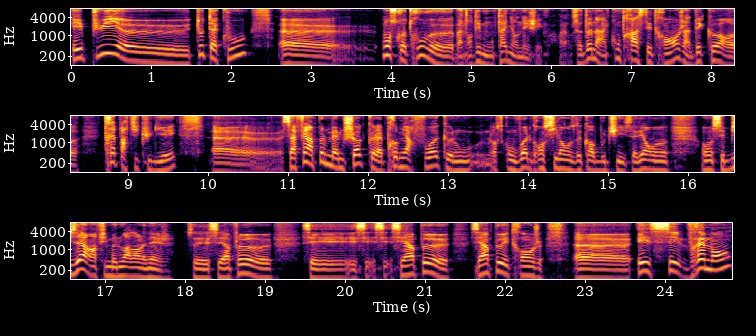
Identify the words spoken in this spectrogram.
Et puis, euh, tout à coup, euh, on se retrouve euh, bah, dans des montagnes enneigées. Ça donne un contraste étrange, un décor euh, très particulier. Euh, ça fait un peu le même choc que la première fois que lorsqu'on voit le grand silence de Corbucci. C'est-à-dire, on, c'est bizarre un film noir dans la neige. C'est, un peu, c'est, un peu, c'est un peu étrange. Et c'est vraiment,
